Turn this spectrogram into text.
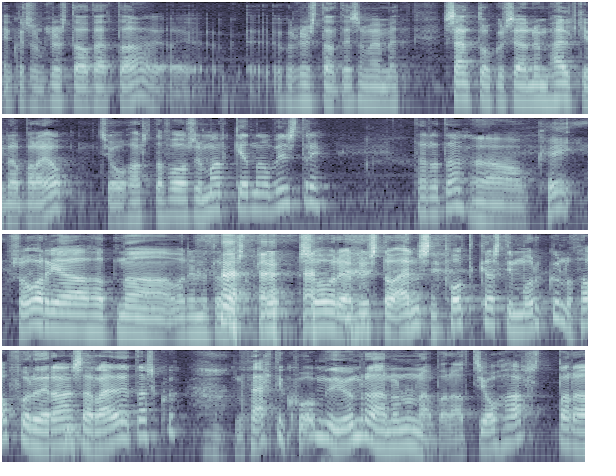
einhver sem hlusta á þetta einhver hlustandi sem einmitt sendi okkur séðan um helgina bara já, Joe Hart að fá sér mark hérna á vinstri það er þetta já, ok Svo var ég að, þarna, var ég að hlusta, var ég að hlusta á ennst podcast í morgun og þá fóru þeir aðeins að ræða þetta sko. Að Þetta komið í umræðana núna bara að Joe Hart bara,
